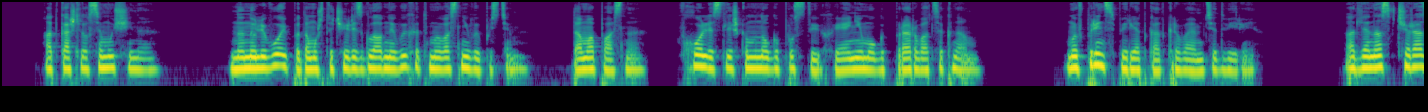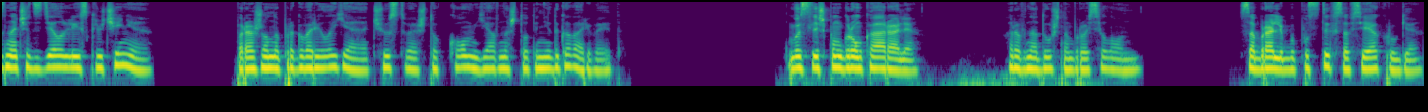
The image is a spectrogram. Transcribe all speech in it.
— откашлялся мужчина. На нулевой, потому что через главный выход мы вас не выпустим. Там опасно. В холле слишком много пустых, и они могут прорваться к нам. Мы, в принципе, редко открываем те двери. А для нас вчера, значит, сделали исключение? Пораженно проговорила я, чувствуя, что ком явно что-то не договаривает. Вы слишком громко орали. Равнодушно бросил он. Собрали бы пустых со всей округи.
